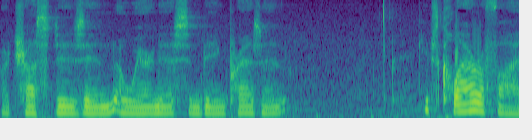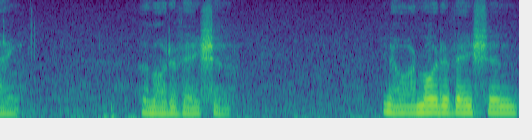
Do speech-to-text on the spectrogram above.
our trust is in awareness and being present. Keeps clarifying the motivation. You know, our motivation,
